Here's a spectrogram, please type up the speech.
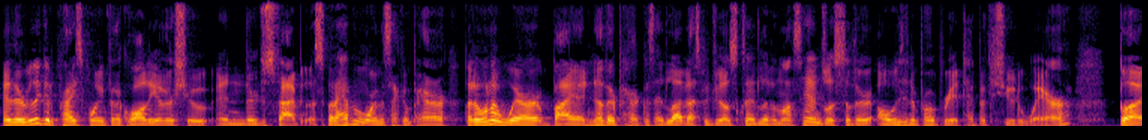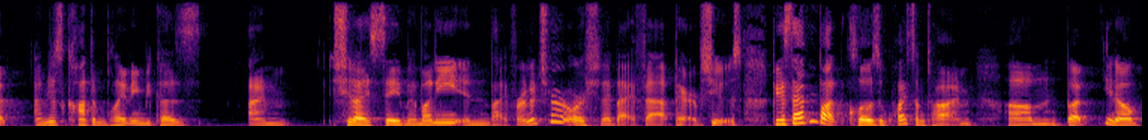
And they're a really good price point for the quality of their shoe, and they're just fabulous. But I haven't worn the second pair, but I want to wear buy another pair because I love espadrilles because I live in Los Angeles, so they're always an appropriate type of shoe to wear. But I'm just contemplating because I'm should I save my money and buy furniture or should I buy a fab pair of shoes? Because I haven't bought clothes in quite some time. Um, but, you know,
